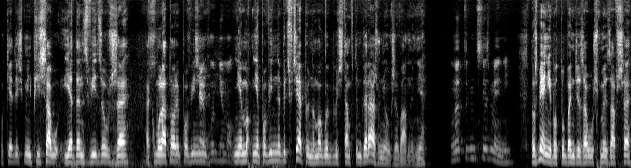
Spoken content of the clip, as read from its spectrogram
bo kiedyś mi pisał jeden z widzów, że akumulatory powinny, nie nie, nie powinny być w ciepłym, no mogłyby być tam w tym garażu nieogrzewanym, nie? No to nic nie zmieni. No zmieni, bo tu będzie załóżmy zawsze,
